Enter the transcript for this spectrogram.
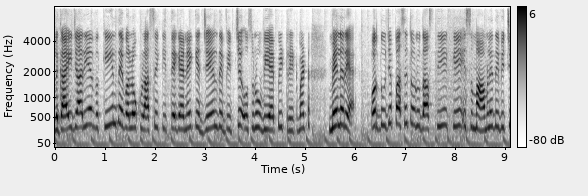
ਲਗਾਈ ਜਾ ਰਹੀ ਹੈ। ਵਕੀਲ ਦੇ ਵੱਲੋਂ ਖੁਲਾਸੇ ਕੀਤੇ ਗਏ ਨੇ ਕਿ ਜੇਲ੍ਹ ਦੇ ਵਿੱਚ ਉਸ ਨੂੰ ਵੀਆਈਪੀ ਟ੍ਰੀਟਮੈਂਟ ਮਿਲ ਰਿਹਾ ਹੈ। ਔਰ ਦੂਜੇ ਪਾਸੇ ਤੁਹਾਨੂੰ ਦੱਸਦੀ ਹੈ ਕਿ ਇਸ ਮਾਮਲੇ ਦੇ ਵਿੱਚ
